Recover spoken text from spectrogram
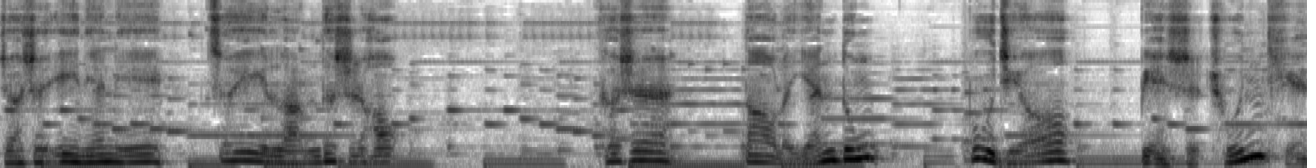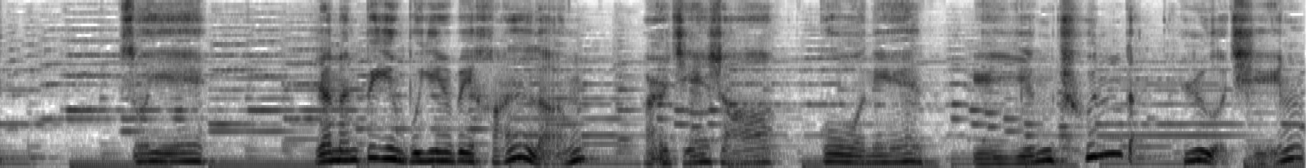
这是一年里最冷的时候。可是到了严冬，不久。便是春天，所以人们并不因为寒冷而减少过年与迎春的热情。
